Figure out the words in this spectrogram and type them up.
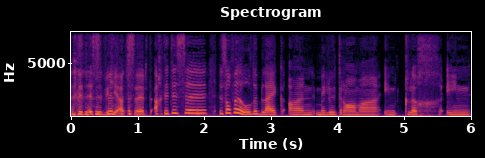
dit is 'n bietjie absurd. Ag dit is 'n uh, dis al 'n hulde blyk aan melodrama en klug en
